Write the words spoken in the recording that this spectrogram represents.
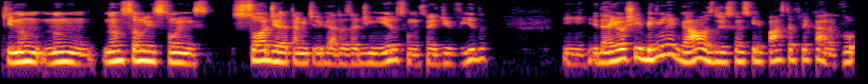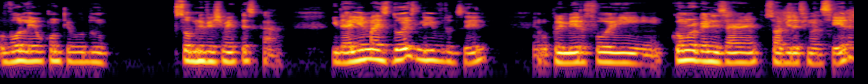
que não, não, não são lições só diretamente ligadas a dinheiro, são lições de vida. E, e daí eu achei bem legal as lições que ele passa, eu falei, cara, vou, vou ler o conteúdo sobre investimento desse cara. E daí li mais dois livros dele. O primeiro foi Como Organizar Sua Vida Financeira,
